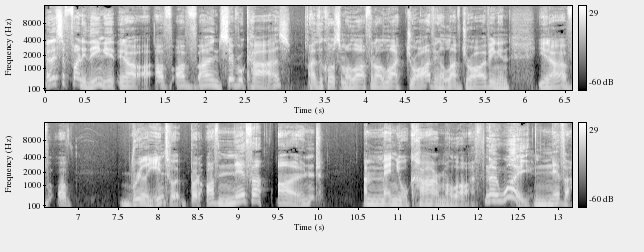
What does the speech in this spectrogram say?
that's a funny thing. You know, I've I've owned several cars over the course of my life, and I like driving. I love driving, and you know, I've, I've really into it. But I've never owned a manual car in my life. No way. Never.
